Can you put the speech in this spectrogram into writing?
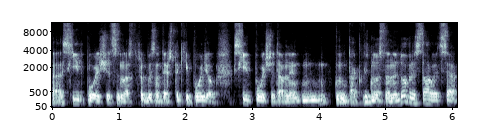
е, схід Польщі. Це у нас приблизно теж такий поділ. Схід Польщі там не ну, так відносно недобре ставиться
